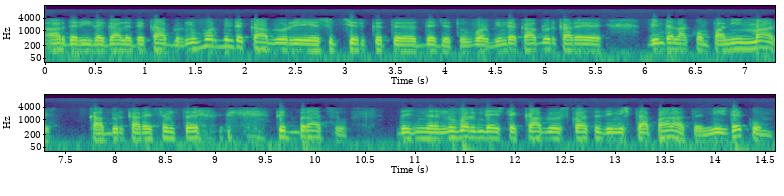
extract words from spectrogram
arderi ilegale de cabluri. Nu vorbim de cabluri subțiri cât uh, degetul, vorbim de cabluri care vin de la companii mari, cabluri care sunt uh, cât brațul. Deci n- nu vorbim de niște cabluri scoase din niște aparate, nici de cum.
